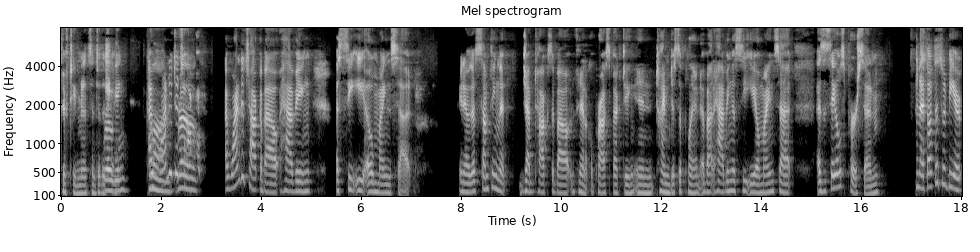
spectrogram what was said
15 minutes into the Roguing. show. I on, wanted to rogue. talk I wanted to talk about having a CEO mindset. You know, that's something that Jeb talks about in fanatical prospecting in time discipline about having a CEO mindset as a salesperson. And I thought this would be an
